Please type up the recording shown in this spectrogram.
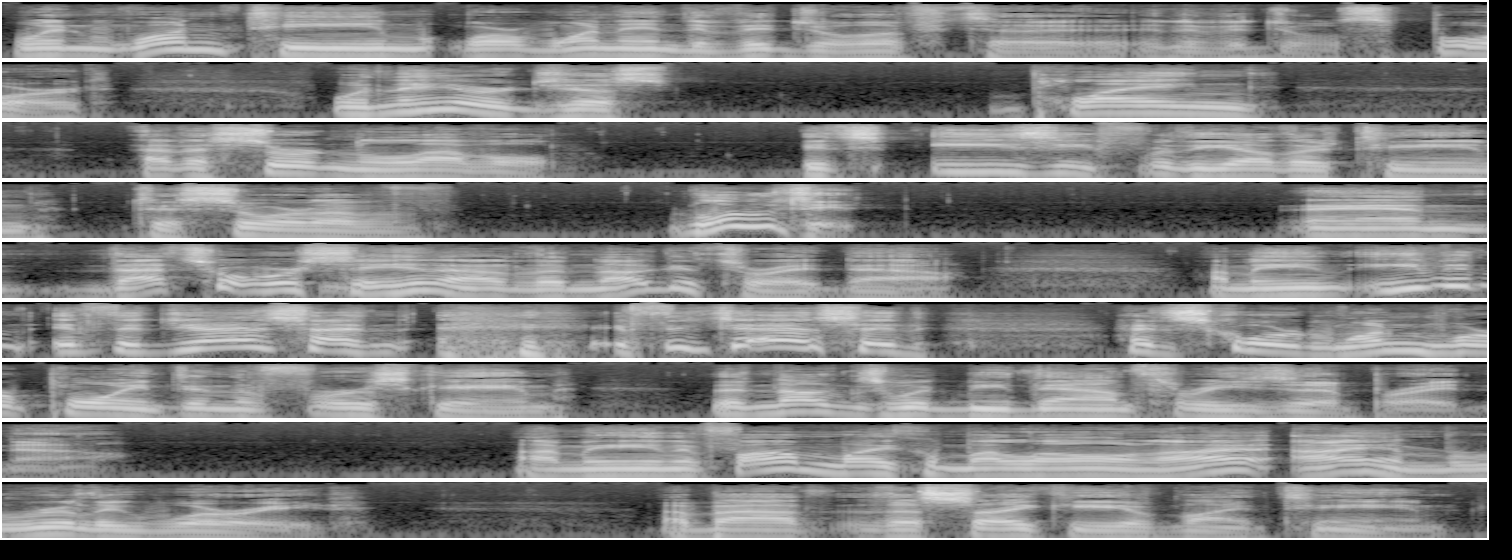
when one team or one individual, if it's an individual sport, when they are just playing at a certain level, it's easy for the other team to sort of lose it. And that's what we're seeing out of the Nuggets right now. I mean, even if the Jazz had if the Jazz had had scored one more point in the first game, the Nugs would be down three zip right now. I mean, if I'm Michael Malone, I, I am really worried about the psyche of my team.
